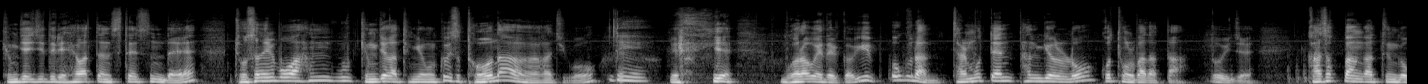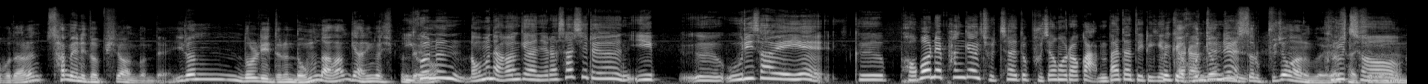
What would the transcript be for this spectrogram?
경제지들이 해왔던 스탠스인데 조선일보와 한국 경제 같은 경우는 거기서 더 나아가 가지고 네. 예, 이게 뭐라고 해야 될까? 이게 억울한 잘못된 판결로 고통을 받았다. 또 이제 가석방 같은 거보다는 사면이 더 필요한 건데 이런 논리들은 너무 나간 게 아닌가 싶은데요. 이거는 너무 나간 게 아니라 사실은 이 그, 우리 사회에 그 법원의 판결조차도 부정을 하고 안 그러니까 헌정 받아들이겠다라면은 질서를 부정하는 거예요. 그렇죠. 사실은.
